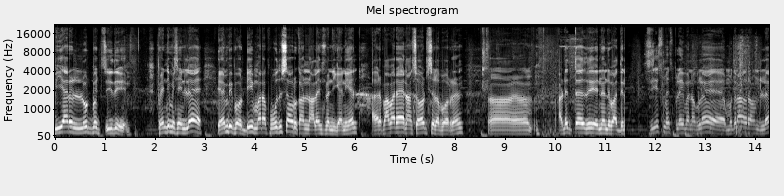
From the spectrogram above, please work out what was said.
பிஆர் லூட் பச் இது பெயிண்ட் மிஷினில் எம்பி போட்டி மர புதுசாக ஒரு கண் அலைன்ஸ் பண்ணிக்கானியல் அதில் பவரை நான் ஷோர்ட்ஸில் போடுறேன். அடுத்தது என்னென்று பார்த்தீங்கன்னா சிஎஸ் மேட்ச் ப்ளே பண்ணக்குள்ளே முதலாவது ரவுண்டில்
